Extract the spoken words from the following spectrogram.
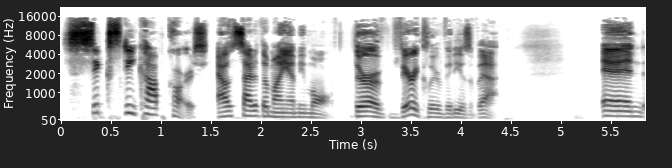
60 cop cars outside of the Miami Mall. There are very clear videos of that. And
